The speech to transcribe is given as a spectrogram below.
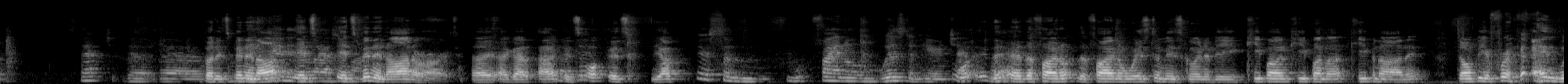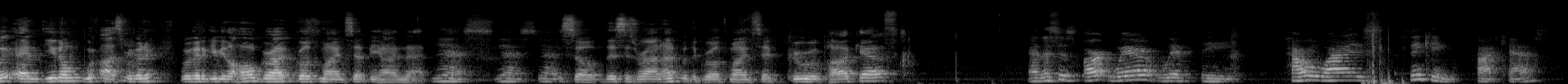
the the. But it's been an weekend hon- is the it's it's one. been an honor art. I, I got I, it's Yeah. it's yep. There's some final wisdom here in Well. The, uh, the final the final wisdom is going to be keep on keep on keeping on it. Don't be afraid. And we, and you know we're us. We're gonna we're gonna give you the whole growth mindset behind that. yes, yes, yes. So this is Ron Hunt with the Growth Mindset Guru podcast. And this is Art Ware with the Powerwise Thinking podcast.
